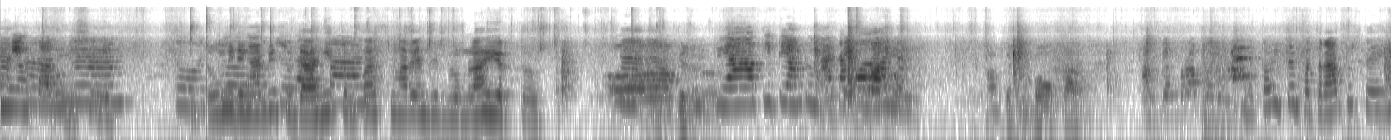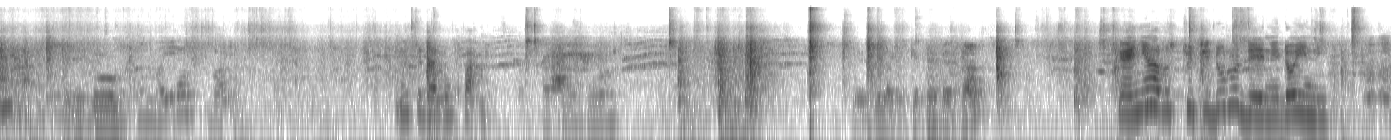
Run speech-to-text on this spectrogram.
Umi yang taruh di sini. Tuh Umi dengan Abi sudah hitung pas Mariam sebelum lahir tuh. Oh, Hampir, Yang waktu itu yang belum ada berapa? hampir dibongkar. Hampir berapa ya? Nggak tahu itu 400 kayaknya. Itu ini banyak. Ini sudah lupa. Itu lagi kepepet kan? Kayaknya harus cuci dulu deh nih doi ini. Mm-mm.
